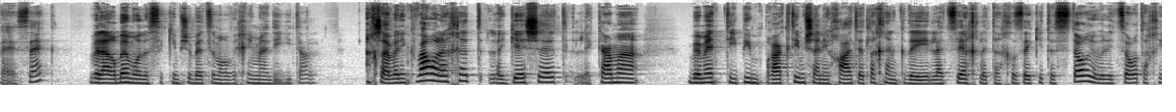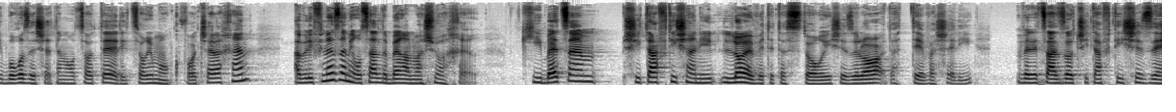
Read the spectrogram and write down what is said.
בעסק, ולהרבה מאוד עסקים שבעצם מרוויחים מהדיגיטל. עכשיו, אני כבר הולכת לגשת לכמה באמת טיפים פרקטיים שאני יכולה לתת לכם כדי להצליח לתחזק את הסטורי וליצור את החיבור הזה שאתן רוצות אה, ליצור עם העוקבות שלכם. אבל לפני זה אני רוצה לדבר על משהו אחר. כי בעצם שיתפתי שאני לא אוהבת את הסטורי, שזה לא הטבע שלי, ולצד זאת שיתפתי שזה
